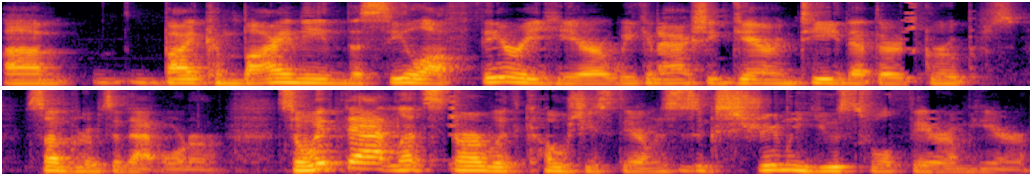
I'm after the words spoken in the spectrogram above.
Um, by combining the Sylow theory here, we can actually guarantee that there's groups, subgroups of that order. So with that, let's start with Cauchy's theorem. This is extremely useful theorem here.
